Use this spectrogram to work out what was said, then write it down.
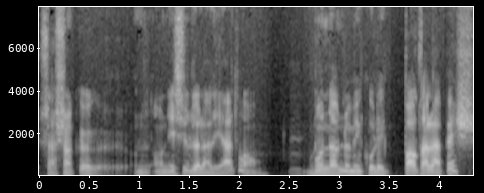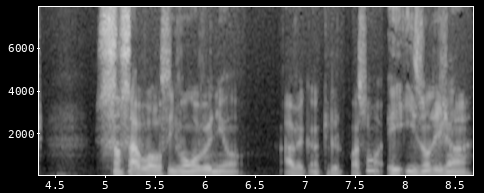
Sachant qu'on est sur de l'aléatoire. Bon nombre de mes collègues partent à la pêche sans savoir s'ils vont revenir avec un kilo de poisson. Et ils ont déjà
